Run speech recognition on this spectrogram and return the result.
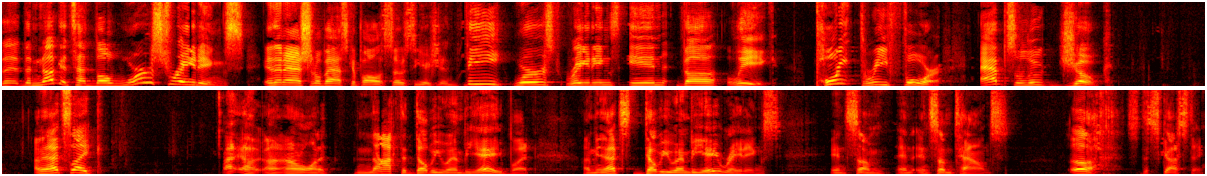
The, the Nuggets had the worst ratings in the National Basketball Association, the worst ratings in the league. 0.34. Absolute joke. I mean, that's like, I, I, I don't want to knock the WNBA, but I mean, that's WNBA ratings in some in, in some towns. Ugh, it's disgusting.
